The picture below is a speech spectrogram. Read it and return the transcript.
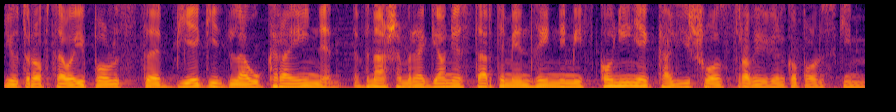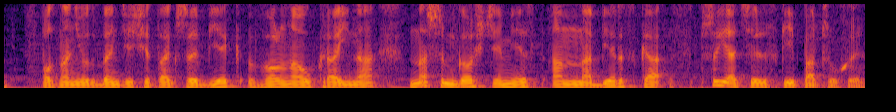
Jutro w całej Polsce biegi dla Ukrainy. W naszym regionie starty m.in. w Koninie, Kaliszu, Ostrowie Wielkopolskim. W Poznaniu odbędzie się także bieg Wolna Ukraina. Naszym gościem jest Anna Bierska z Przyjacielskiej Paczuchy.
